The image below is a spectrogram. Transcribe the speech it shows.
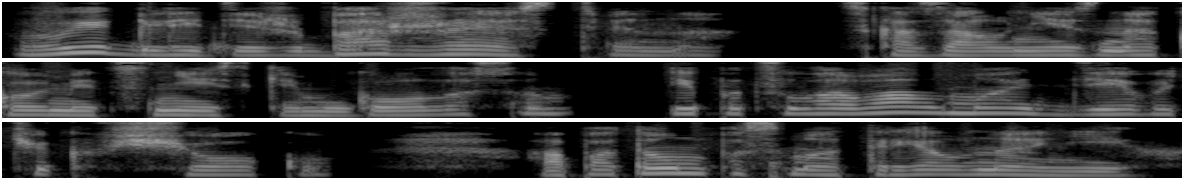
выглядишь божественно», — сказал незнакомец низким голосом и поцеловал мать девочек в щеку, а потом посмотрел на них.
